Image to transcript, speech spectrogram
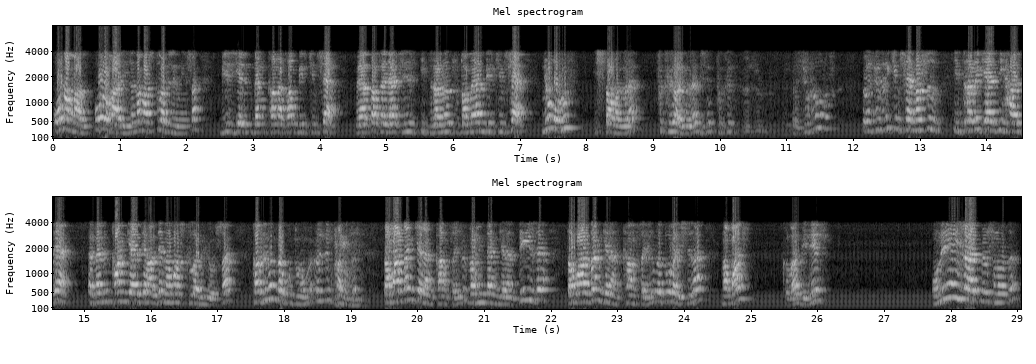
O namaz, o haliyle namaz kılabilir mi insan? Bir yerinden kan atan bir kimse veya affedersiniz idrarını tutamayan bir kimse ne olur İslam'a göre? Fıkıha göre bizim fıkıh özürlü olur. Özürlü kimse nasıl idrarı geldiği halde efendim kan geldiği halde namaz kılabiliyorsa kadının da bu durumu özür kanıdır. Damardan gelen kan sayılır, rahimden gelen değil de damardan gelen kan sayılır ve dolayısıyla namaz kılabilir. Onu niye izah etmiyorsun orada?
